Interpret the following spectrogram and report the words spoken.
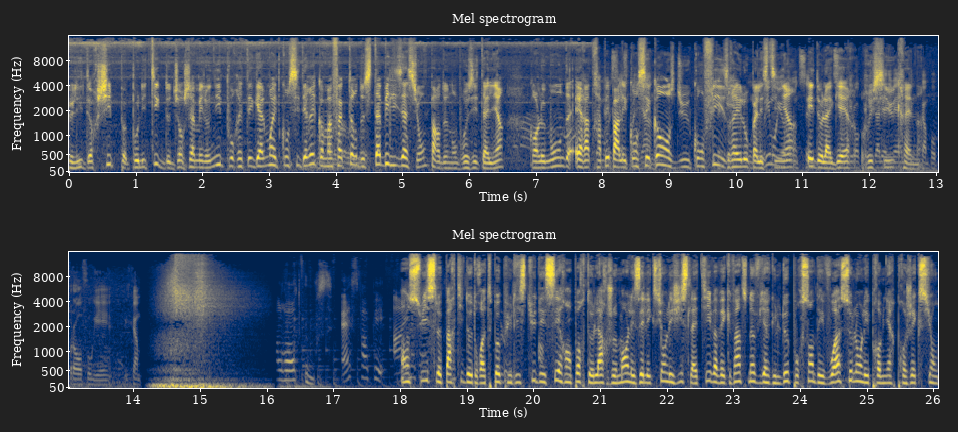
Le leadership politique de Giorgia Meloni pourrait également être considéré comme un facteur de stabilisation par de nombreux Italiens quand le monde est rattrapé par les conséquences du conflit israélo-palestinien et de la guerre Russie-Ukraine. En Suisse, le parti de droite populiste UDC remporte largement les élections législatives avec 29,2% des voix selon les premières projections.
